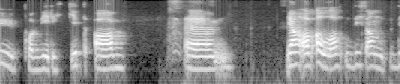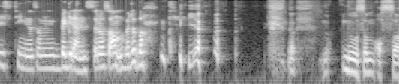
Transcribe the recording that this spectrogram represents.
upåvirket av eh, Ja, av alle disse, disse tingene som begrenser oss andre, da. Noe som også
